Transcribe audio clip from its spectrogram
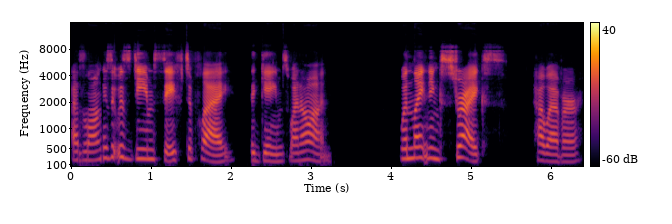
As long as it was deemed safe to play, the games went on. When lightning strikes, however,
